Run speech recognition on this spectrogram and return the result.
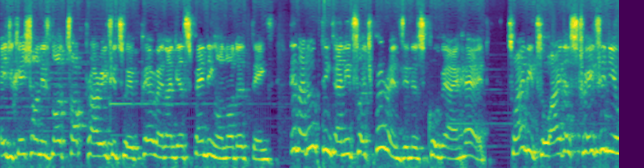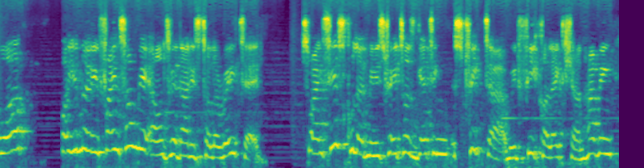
education is not top priority to a parent and they're spending on other things, then I don't think I need such parents in the school where I had. So I need to either straighten you up or you know you find somewhere else where that is tolerated. So I see school administrators getting stricter with fee collection, having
